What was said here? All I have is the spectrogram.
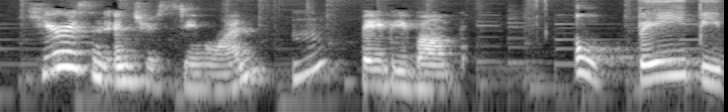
Here is an interesting one. Baby bump. 哦，baby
